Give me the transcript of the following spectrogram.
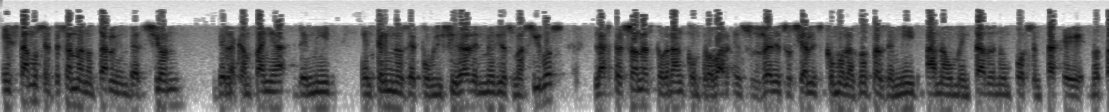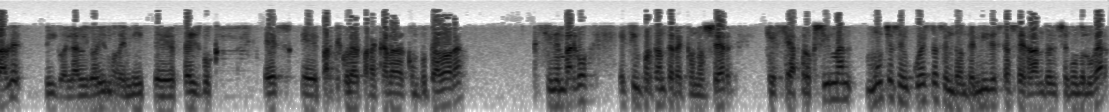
Estamos empezando a notar la inversión de la campaña de Meade en términos de publicidad en medios masivos. Las personas podrán comprobar en sus redes sociales cómo las notas de Meet han aumentado en un porcentaje notable. Digo, el algoritmo de Meet de Facebook es eh, particular para cada computadora. Sin embargo, es importante reconocer que se aproximan muchas encuestas en donde Meet está cerrando en segundo lugar.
